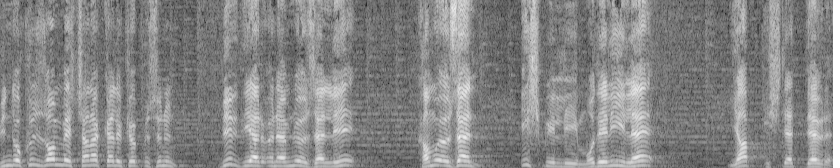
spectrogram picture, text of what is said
1915 Çanakkale Köprüsü'nün bir diğer önemli özelliği kamu özel işbirliği modeliyle yap işlet devret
